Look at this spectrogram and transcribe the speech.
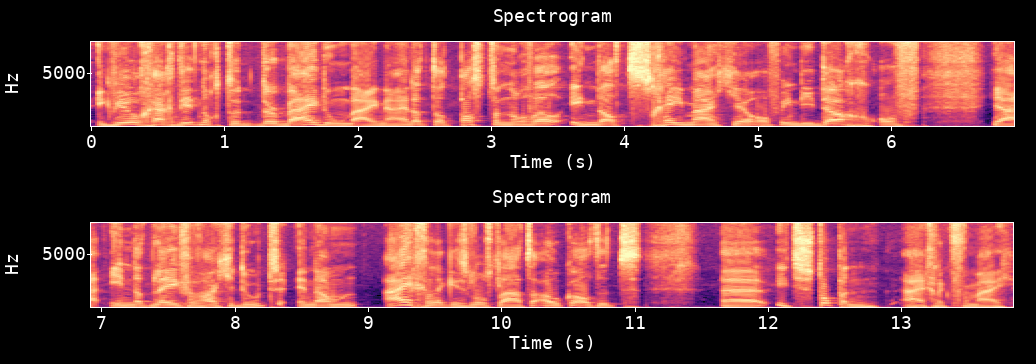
ik wil graag dit nog te, erbij doen bijna. Hè. Dat, dat past er nog wel in dat schemaatje of in die dag of ja, in dat leven wat je doet. En dan eigenlijk is loslaten ook altijd eh, iets stoppen eigenlijk voor mij.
